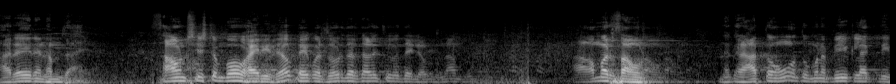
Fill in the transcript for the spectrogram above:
હા રે ને સમજાય. સાઉન્ડ સિસ્ટમ બહુ હારી છે એકવાર જોરદાર તાળીથી બતાવી લો, નામ હા અમર સાઉન્ડ નકર આ તો હું તું મને બીક લાગતી.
